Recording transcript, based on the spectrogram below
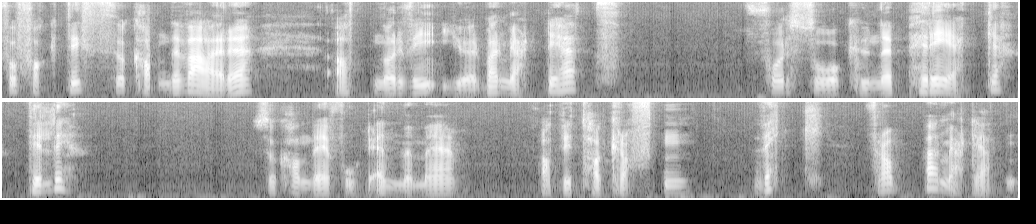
For faktisk så kan det være at når vi gjør barmhjertighet, for så å kunne preke til dem, så kan det fort ende med at vi tar kraften vekk fra barmhjertigheten.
